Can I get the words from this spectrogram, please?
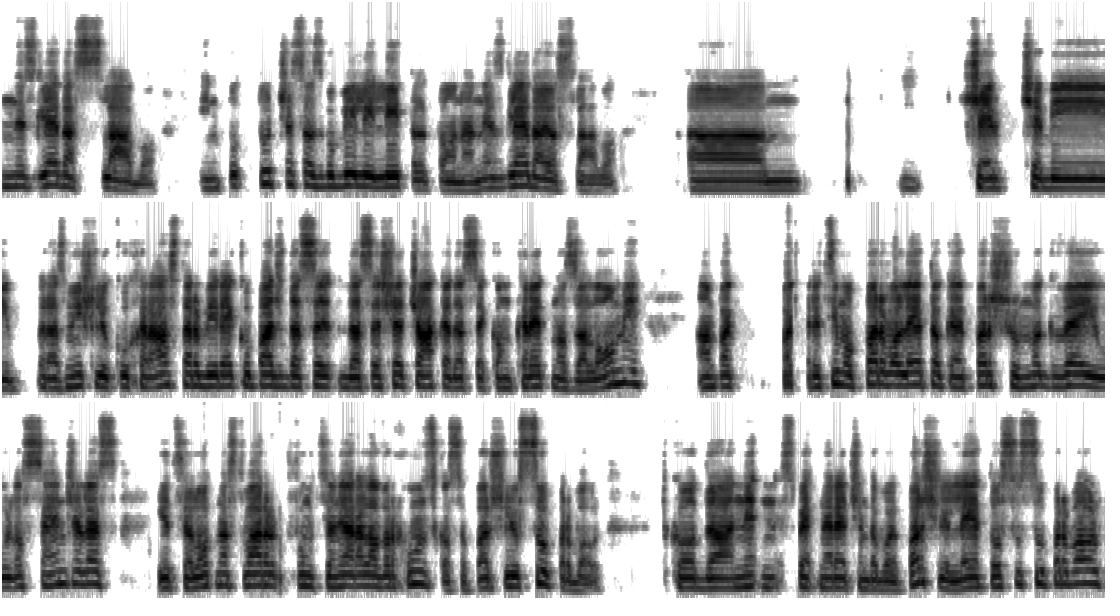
ne zgleda slabo. In tu- tudi, če so izgubili Littletona, ne zgledajo slabo. Um, če, če bi razmišljal kot Hrastar, bi rekel, pač, da, se, da se še čaka, da se konkretno zalomi. Ampak recimo prvo leto, ko je prišel McVeigh v Los Angeles, je celotna stvar funkcionirala vrhunsko, so prišli v Super Bowl. Tako da ne, ne, spet ne rečem, da bojo prišli letos v Super Bowl,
